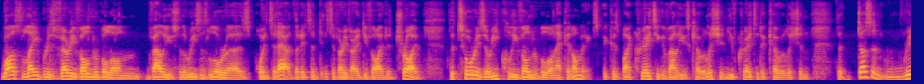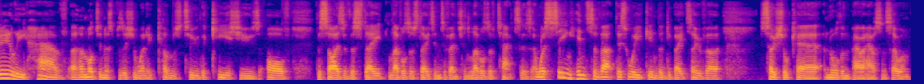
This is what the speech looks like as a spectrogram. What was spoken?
whilst Labour is very vulnerable on values for the reasons Laura has pointed out, that it's a it's a very very divided tribe, the Tories are equally vulnerable on economics because by creating a values coalition, you've created a coalition that doesn't really have a homogenous position when it comes to the key issues of the size of the state, levels of state intervention, levels of taxes, and we're seeing hints of that this week in the debates over over social care, Northern Powerhouse, and so on.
